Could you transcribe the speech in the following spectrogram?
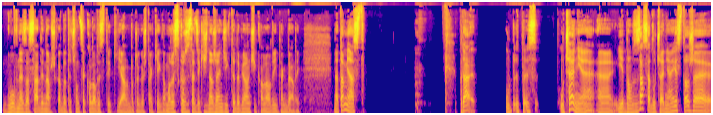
główne zasady na przykład dotyczące kolorystyki albo czegoś takiego. Możesz skorzystać z jakichś narzędzi, które biorą ci kolory i tak dalej. Natomiast pra, u, uczenie, e, jedną z zasad uczenia jest to, że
